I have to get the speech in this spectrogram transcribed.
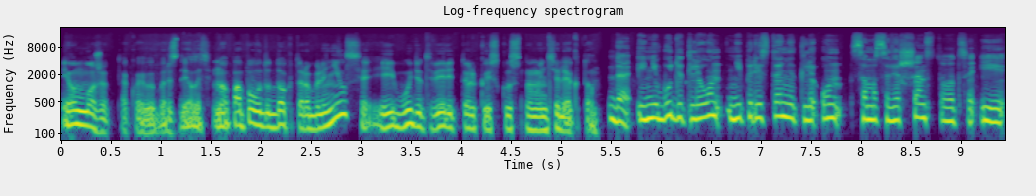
и он может такой выбор сделать. Но по поводу доктора обленился и будет верить только искусственному интеллекту. Да, и не будет ли он, не перестанет ли он самосовершенствоваться и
